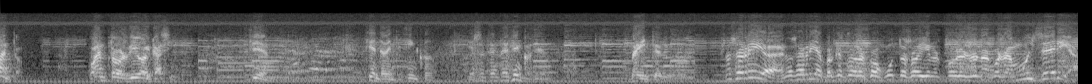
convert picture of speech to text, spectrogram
¿Cuánto? ¿Cuánto os dio el casino? 100. 125. Y 75, 100. 20 duros. No se ría, no se ría, porque esto de los conjuntos hoy en los pueblos es una cosa muy seria.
